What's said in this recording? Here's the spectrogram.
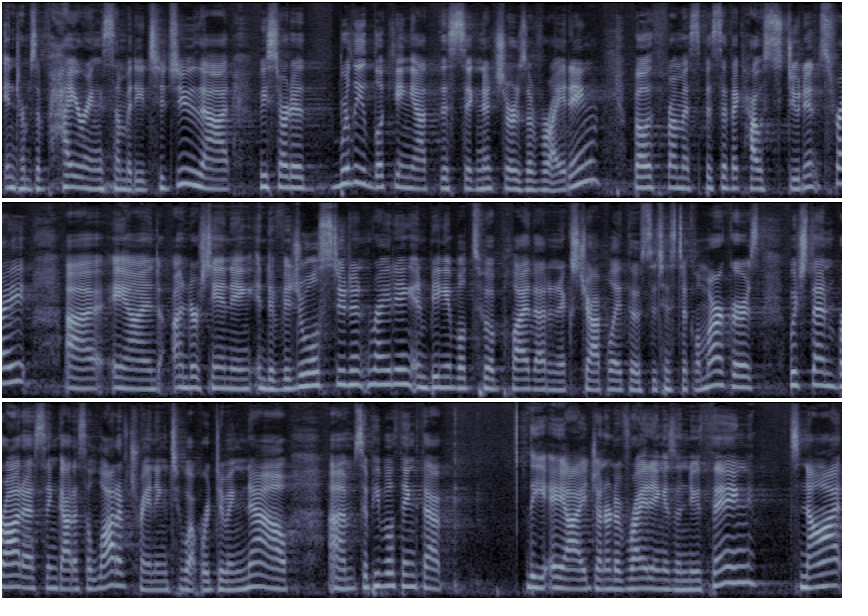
in terms of hiring somebody to do that, we started really looking at the signatures of writing, both from a specific how students write uh, and understanding individual student writing and being able to apply that and extrapolate those statistical markers, which then brought us and got us a lot of training to what we're doing now. Um, so people think that the AI generative writing is a new thing. It's not.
